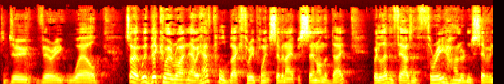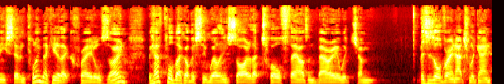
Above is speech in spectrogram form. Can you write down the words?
to do very well. So with Bitcoin right now, we have pulled back 3.78% on the day. We're at 11,377, pulling back into that cradle zone. We have pulled back obviously well inside of that 12,000 barrier, which um, this is all very natural. Again,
